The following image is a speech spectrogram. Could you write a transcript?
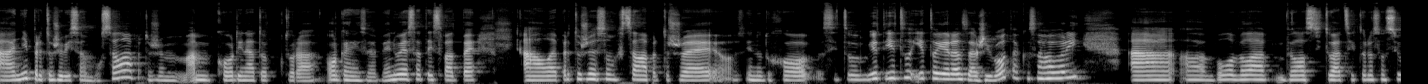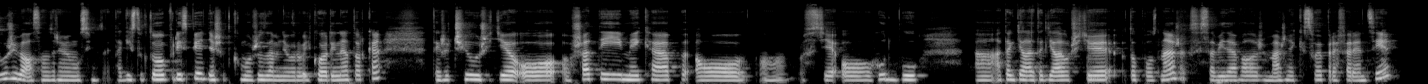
A nie preto, že by som musela, pretože mám koordinátor, ktorá organizuje, venuje sa tej svadbe, ale pretože som chcela, pretože jednoducho si to, je, je, to, je to raz za život, ako sa hovorí. A, a bolo veľa, veľa situácií, ktoré som si užívala. Samozrejme musím takisto k tomu prispieť, ne všetko môže za mňa urobiť koordinátorka. Takže či už ide o, o šaty, make-up, o, o, o hudbu, a, a tak ďalej, tak ďalej. Určite to poznáš, ak si sa vydávala, že máš nejaké svoje preferencie.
